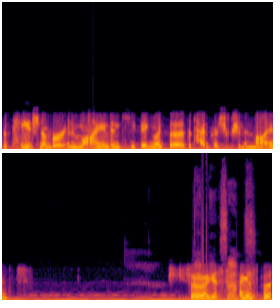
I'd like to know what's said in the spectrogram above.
the page number in mind and keeping like the the time constriction in mind. So I guess sense. I guess the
